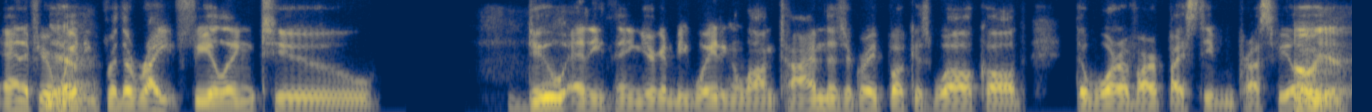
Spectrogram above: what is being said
And if you're yeah. waiting for the right feeling to do anything, you're going to be waiting a long time. There's a great book as well called The War of Art by Steven Pressfield. Oh, yeah.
